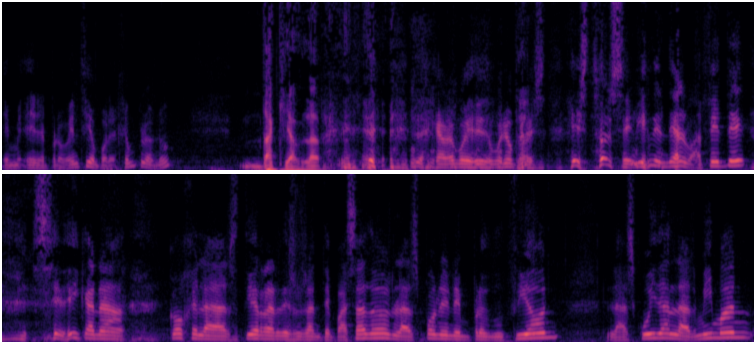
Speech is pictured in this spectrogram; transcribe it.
en, el Provencio, por ejemplo, ¿no? Da que hablar. bueno, pues estos se vienen de Albacete, se dedican a cogen las tierras de sus antepasados, las ponen en producción, las cuidan, las miman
